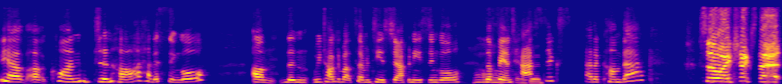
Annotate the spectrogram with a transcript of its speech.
We have uh, Kwon Jin Ha had a single. Um, then we talked about 17's Japanese single. Oh, the so. Fantastics had a comeback. So I checked that,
